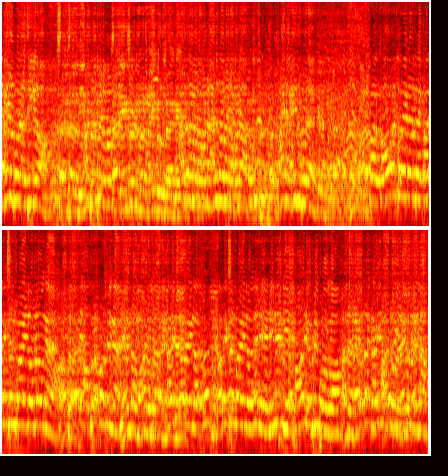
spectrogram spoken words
கையில் போடா சீக்கிரம் sir sir? Inspector madam mike கொடுக்குறாங்க. கலெக்ஷன் பாயிண்ட் வந்து நின்னுட்டு மாடு எப்படி போகும்? அந்த அதான் கை- ஆட்டோ டிரைவர் வேண்டாம்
